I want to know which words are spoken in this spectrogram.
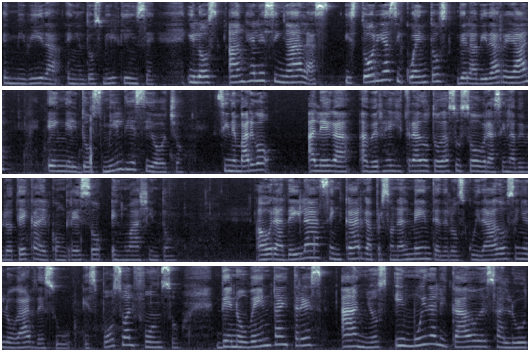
en mi vida en el 2015 y Los Ángeles sin alas, historias y cuentos de la vida real en el 2018. Sin embargo, alega haber registrado todas sus obras en la Biblioteca del Congreso en Washington. Ahora, Deila se encarga personalmente de los cuidados en el hogar de su esposo Alfonso, de 93 años y muy delicado de salud,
